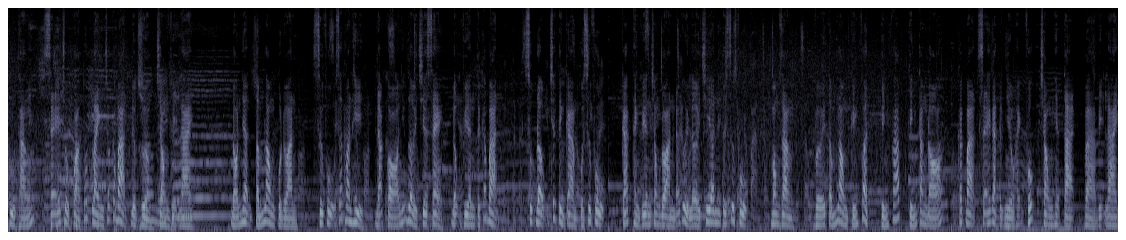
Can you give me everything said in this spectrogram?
thủ thắng, sẽ trổ quả tốt lành cho các bạn được hưởng trong vị lai. Đón nhận tấm lòng của đoàn, Sư Phụ rất hoan hỉ đã có những lời chia sẻ, động viên tới các bạn. Xúc động trước tình cảm của Sư Phụ, các thành viên trong đoàn đã gửi lời tri ân tới Sư Phụ, mong rằng với tấm lòng kính Phật, kính Pháp, kính Tăng đó, các bạn sẽ gặt được nhiều hạnh phúc trong hiện tại và vị lai.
